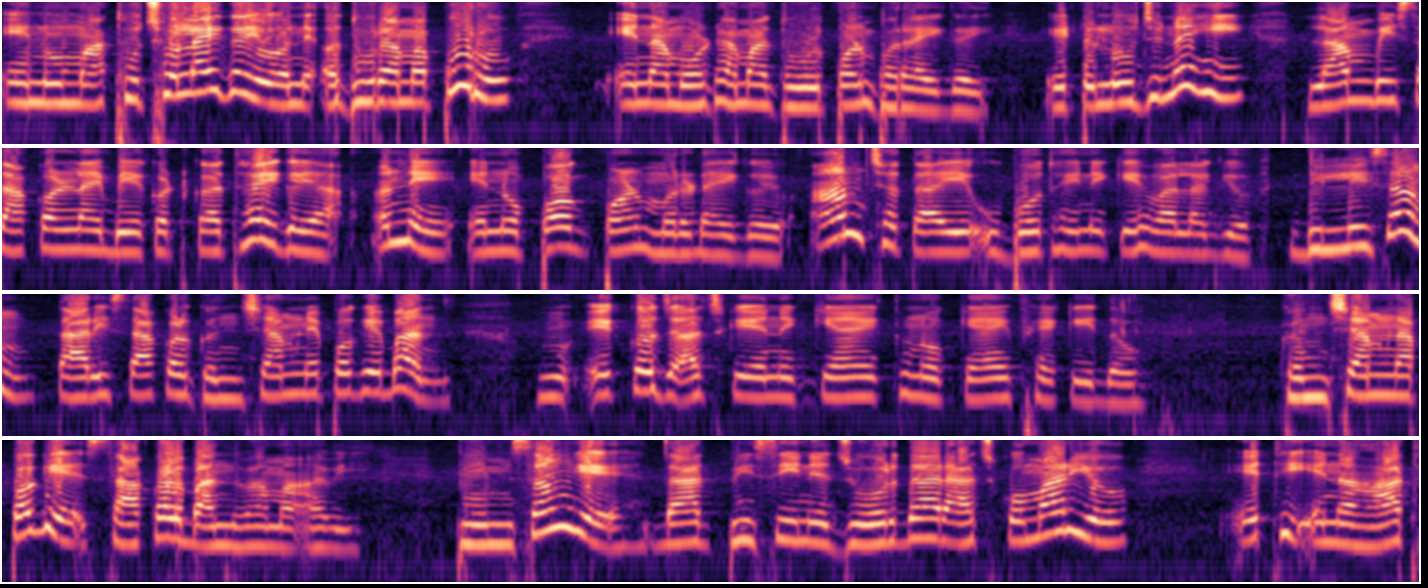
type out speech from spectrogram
એનું માથું છોલાઈ ગયું અને અધૂરામાં પૂરું, એના મોઢામાં ધૂળ પણ ભરાઈ ગઈ. એટલું જ નહીં, લાંબી સાંકળના બે કટકા થઈ ગયા અને એનો પગ પણ મરડાઈ ગયો. આમ છતાં એ ઊભો થઈને કહેવા લાગ્યો, દિલ્હી સંગ, તારી સાંકળ ઘનશ્યામને પગે બાંધ. હું એક જ આંચકે એને ક્યાંયકનો ક્યાંય ફેંકી દઉં. ઘનશ્યામના પગે સાંકળ બાંધવામાં આવી. ભીમસંગે દાંત ભીસીને જોરદાર આંચકો માર્યો. એથી એના હાથ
